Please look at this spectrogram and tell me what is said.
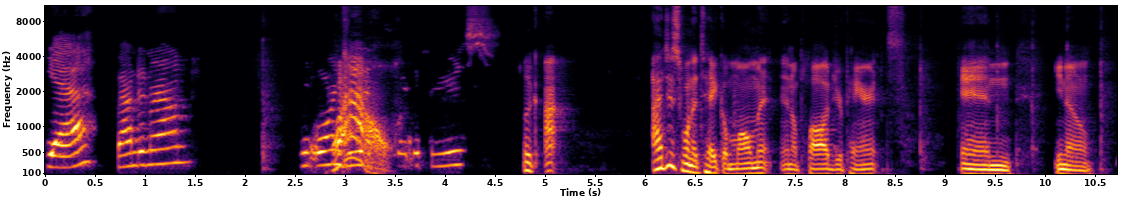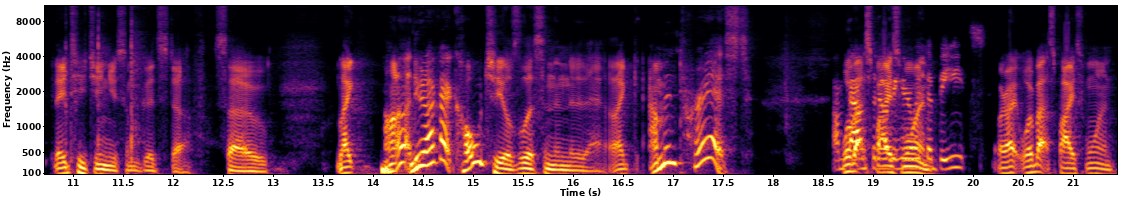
yeah. Round and round. With orange Wow. the cruise. Look, I I just want to take a moment and applaud your parents. And, you know, they're teaching you some good stuff. So, like, dude, I got cold chills listening to that. Like, I'm impressed. I'm what about Spice One? With the beats. All right. What about Spice One?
